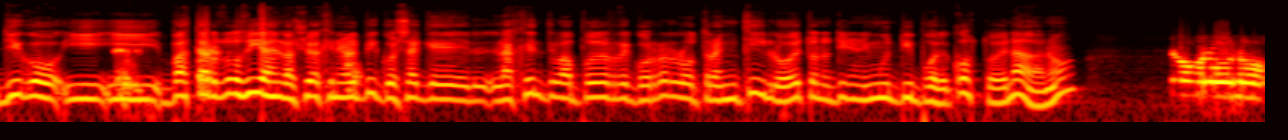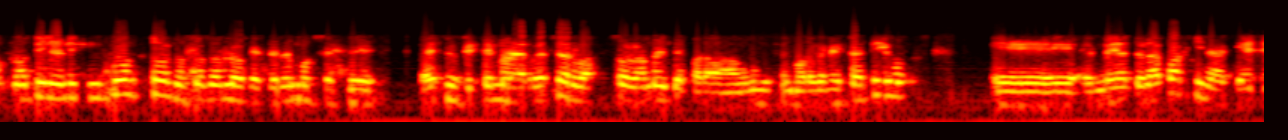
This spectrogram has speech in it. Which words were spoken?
Diego, y, va a estar dos días en la ciudad General Pico, o sea que la gente va a poder recorrerlo tranquilo, esto no tiene ningún tipo de costo de nada, ¿no? No, no, no, no tiene ningún costo. Nosotros lo que tenemos es, eh, es un sistema de reserva solamente para un sistema organizativo, eh, mediante una página que es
